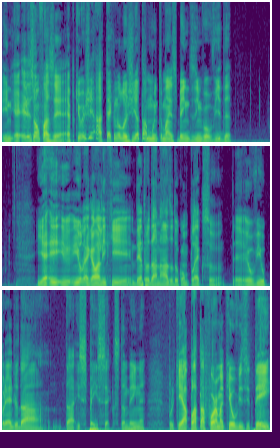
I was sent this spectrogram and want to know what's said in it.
E, eles vão fazer. É porque hoje a tecnologia está muito mais bem desenvolvida e, é, e, e, o legal ali que dentro da NASA, do complexo, é, eu vi o prédio da, da SpaceX também, né? Porque a plataforma que eu visitei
